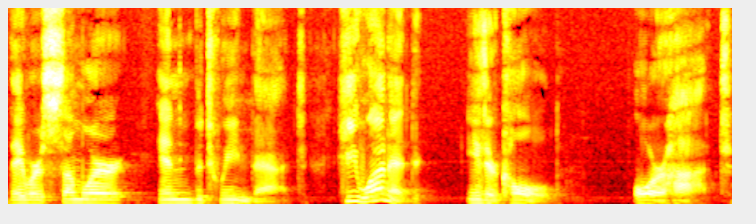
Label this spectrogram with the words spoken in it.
they were somewhere in between that. He wanted either cold or hot.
